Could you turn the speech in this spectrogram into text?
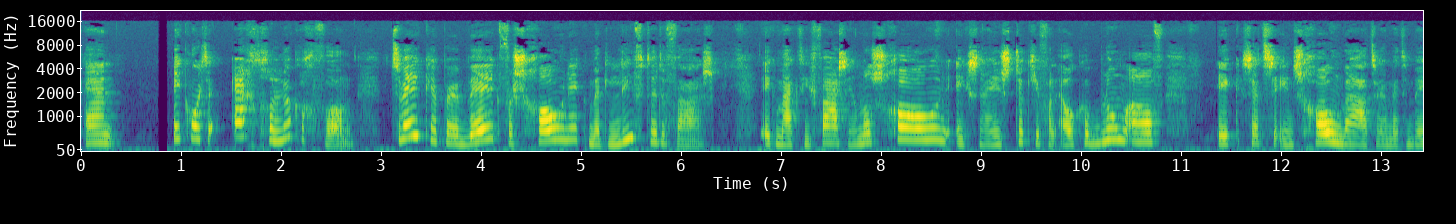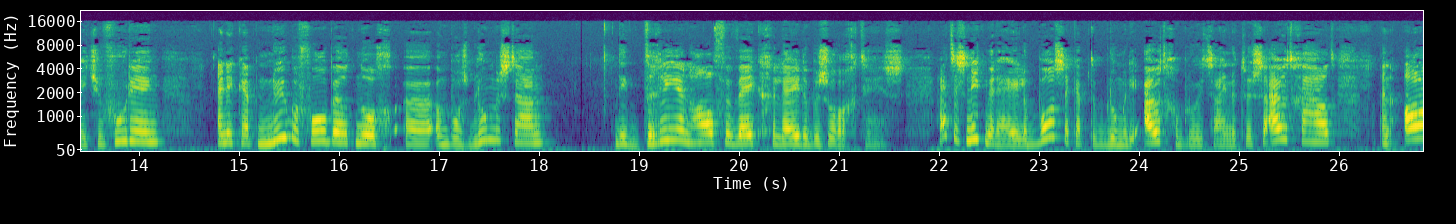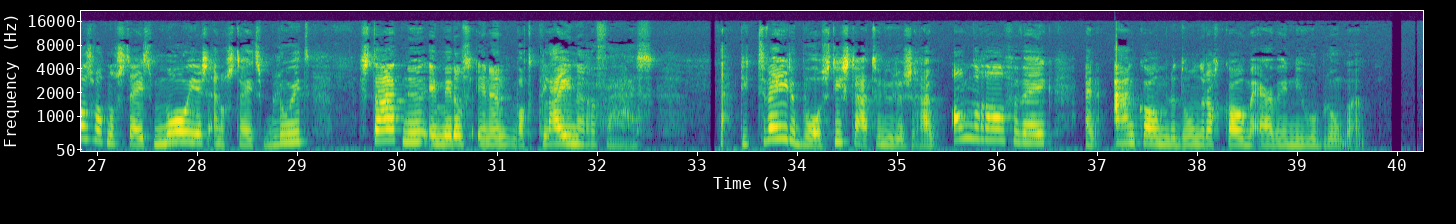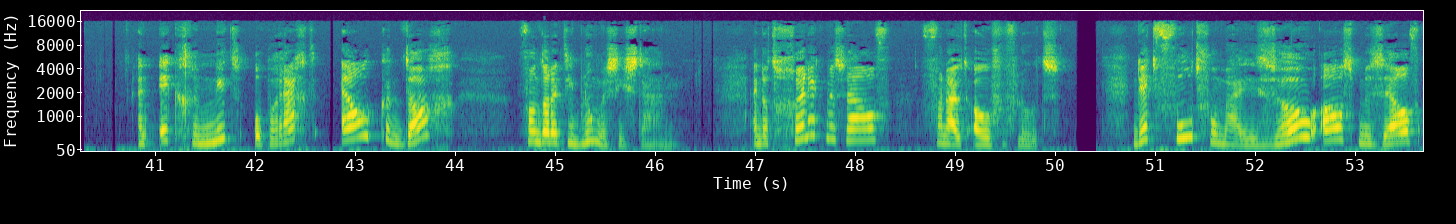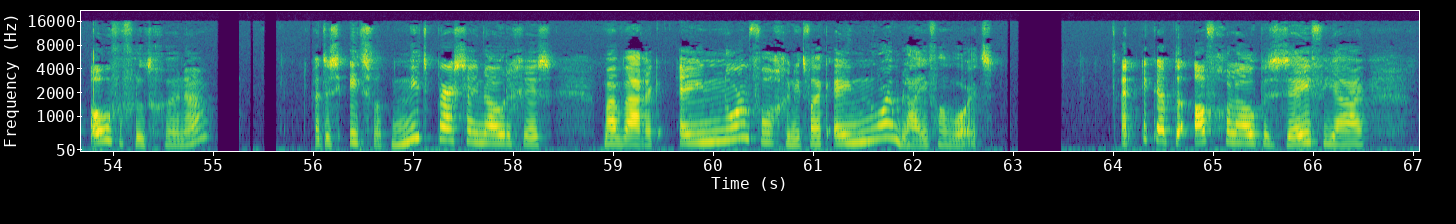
En ik word er echt gelukkig van. Twee keer per week verschoon ik met liefde de vaas. Ik maak die vaas helemaal schoon. Ik snij een stukje van elke bloem af. Ik zet ze in schoon water met een beetje voeding. En ik heb nu bijvoorbeeld nog uh, een bos bloemen staan die drieënhalve week geleden bezorgd is. Het is niet meer de hele bos. Ik heb de bloemen die uitgebloeid zijn ertussen uitgehaald. En alles wat nog steeds mooi is en nog steeds bloeit, staat nu inmiddels in een wat kleinere vaas. Nou, die tweede bos die staat er nu dus ruim anderhalve week. En aankomende donderdag komen er weer nieuwe bloemen. En ik geniet oprecht elke dag van dat ik die bloemen zie staan. En dat gun ik mezelf vanuit overvloed. Dit voelt voor mij zo als mezelf overvloed gunnen. Het is iets wat niet per se nodig is, maar waar ik enorm van geniet, waar ik enorm blij van word. En ik heb de afgelopen zeven jaar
